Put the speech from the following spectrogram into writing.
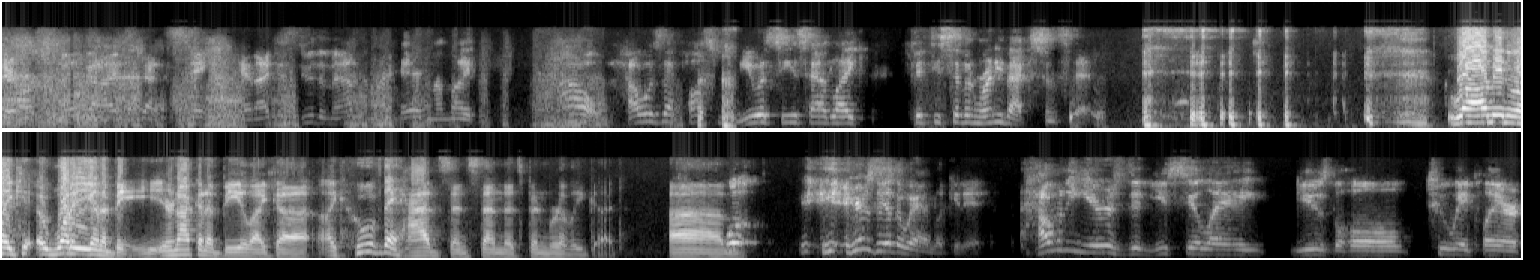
there are still guys that sing, and I just do the math in my head, and I'm like, how? How is that possible? USC's had like 57 running backs since then. well, I mean, like, what are you gonna be? You're not gonna be like, uh, like who have they had since then that's been really good? Um, well, Here's the other way I look at it. How many years did UCLA use the whole two-way player?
